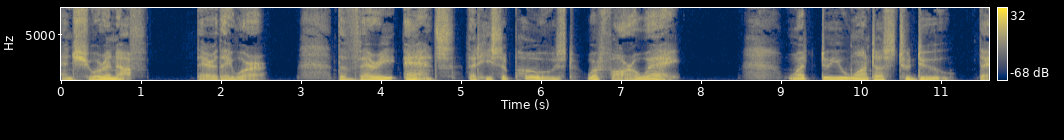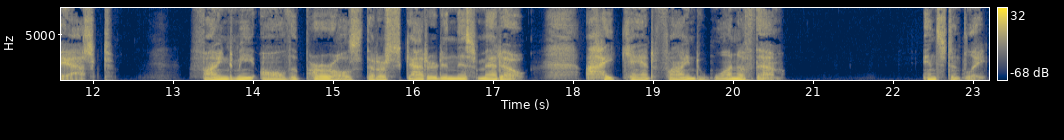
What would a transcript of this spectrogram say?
And sure enough, there they were, the very ants that he supposed were far away. What do you want us to do? they asked. Find me all the pearls that are scattered in this meadow. I can't find one of them. Instantly,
